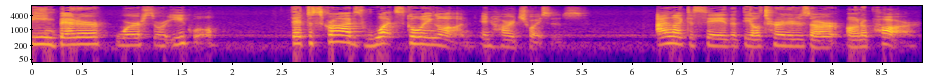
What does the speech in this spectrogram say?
being better, worse, or equal that describes what's going on in hard choices. I like to say that the alternatives are on a par.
